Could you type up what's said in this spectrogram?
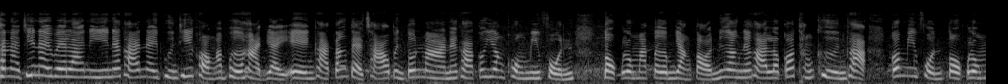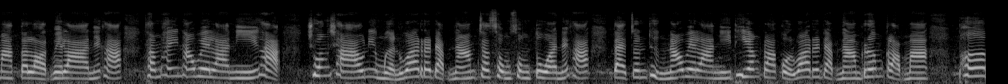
ขณะที่ในเวลานี้นะคะในพื้นที่ของอำเภอหาดใหญ่เองค่ะ ตั้งแต่เช้าเป็นต้นมานะคะ ก็ยังคงมีฝนตกลงมาเติมอย่างต่อเนื่องนะคะ แล้วก็ทั้งคืนค่ะ ก็มีฝนตกลงมาตลอดเวลานะคะทำให้ณเวลานี้ค่ะ ช่วงเช้าเนี่ยเหมือนว่าระดับน้ำจะทรงทรงตัวนะคะ แต่จนถึงณเวลานี้เที่ยงปรากฏว่าระดับน้ำเริ่มกลับมาเพิ่ม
